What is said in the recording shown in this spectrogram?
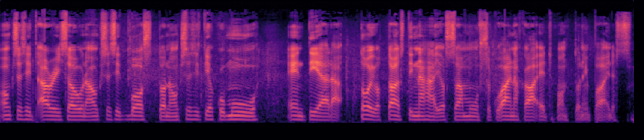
onko se sitten Arizona, onko se sitten Boston, onko se sitten joku muu, en tiedä. Toivottavasti nähdään jossain muussa kuin ainakaan Edmontonin paidassa.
